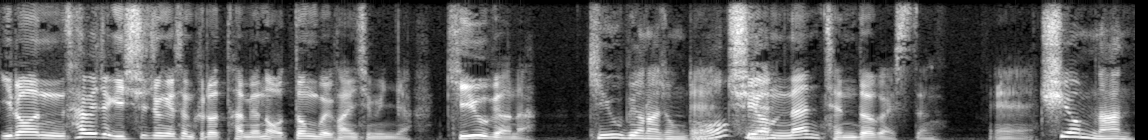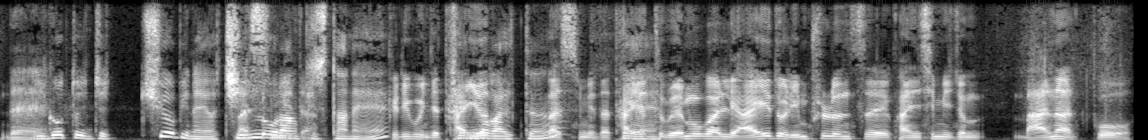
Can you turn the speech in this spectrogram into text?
이런 사회적 이슈 중에서는 그렇다면 어떤 거에 관심이 있냐 기후 변화, 기후 변화 정도. 예, 예. 취업난, 젠더 갈등, 예. 취업난. 네. 이것도 이제 취업이네요. 진로랑 맞습니다. 비슷하네. 그리고 이제 다이어트 갈등. 맞습니다. 다이어트 예. 외모 관리, 아이돌 인플루언서에 관심이 좀 많았고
